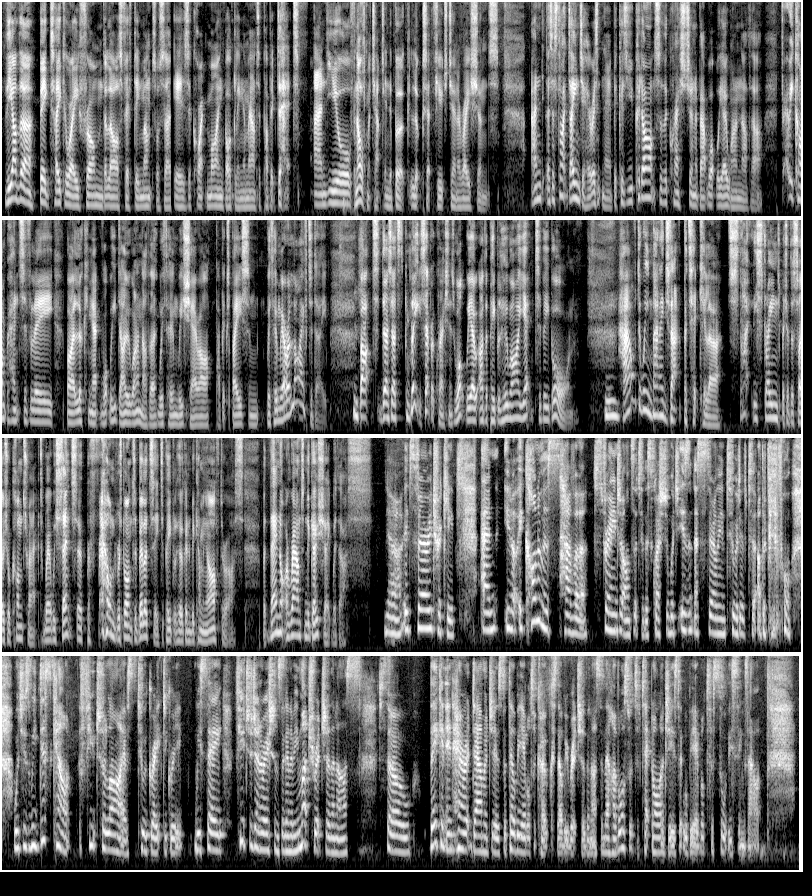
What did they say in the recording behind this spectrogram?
The other big takeaway from the last 15 months or so is a quite mind boggling amount of public debt. And your penultimate chapter in the book looks at future generations. And there's a slight danger here, isn't there? Because you could answer the question about what we owe one another very comprehensively by looking at what we owe one another with whom we share our public space and with whom we are alive today. Hmm. But there's a completely separate question is what we owe other people who are yet to be born. Hmm. How do we manage that particular slightly strange bit of the social contract where we sense a profound responsibility to people who are going to be coming after us, but they're not around to negotiate with us? Yeah, it's very tricky. And, you know, economists have a strange answer to this question, which isn't necessarily intuitive to other people, which is we discount future lives to a great degree. We say future generations are going to be much richer than us. So they can inherit damages, but they'll be able to cope because they'll be richer than us and they'll have all sorts of technologies that will be able to sort these things out.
